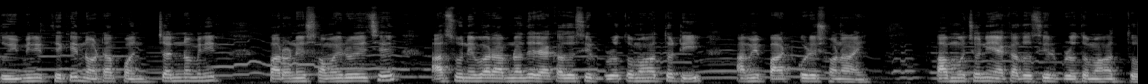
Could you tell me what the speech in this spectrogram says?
দুই মিনিট থেকে নটা পঞ্চান্ন মিনিট পারণের সময় রয়েছে। আসুন এবার আপনাদের একাদশীর ব্রত মাহাত্ম্যটি আমি পাঠ করে শোনাই। পাপমোচনী একাদশীর ব্রত মাহাত্ম্য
